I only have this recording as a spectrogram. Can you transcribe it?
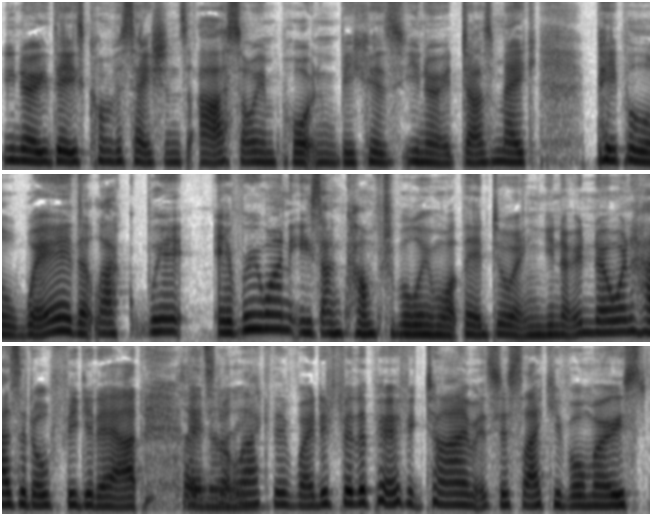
you know, these conversations are so important because, you know, it does make people aware that like we're everyone is uncomfortable in what they're doing. You know, no one has it all figured out. Totally. It's not like they've waited for the perfect time. It's just like you've almost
